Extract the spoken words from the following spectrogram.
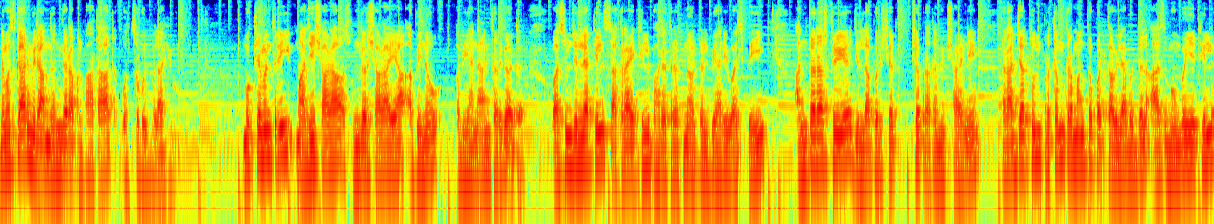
नमस्कार मी राम धनगर. आपण पाहत आहात वत्स गुलमला मुख्यमंत्री माझी शाळा सुंदर शाळा या अभिनव अभियानाअंतर्गत वाशिम जिल्ह्यातील साकरा येथील भारतरत्न अटल बिहारी वाजपेयी आंतरराष्ट्रीय जिल्हा परिषद उच्च प्राथमिक शाळेने राज्यातून प्रथम क्रमांक पटकाविल्याबद्दल आज मुंबई येथील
